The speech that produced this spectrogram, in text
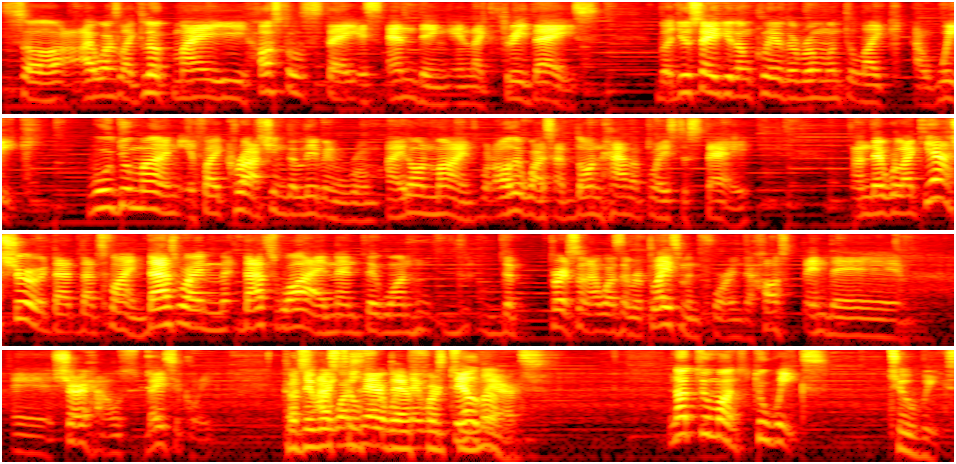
So I was like, look, my hostel stay is ending in like three days. But you say you don't clear the room until like a week. Would you mind if I crash in the living room? I don't mind, but otherwise I don't have a place to stay. And they were like, yeah, sure, that that's fine. That's why I that's why I meant the one, the person I was a replacement for in the host in the uh, share house, basically. Because they I were was still there there they for were two still there. months. Not two months, two weeks. Two weeks,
